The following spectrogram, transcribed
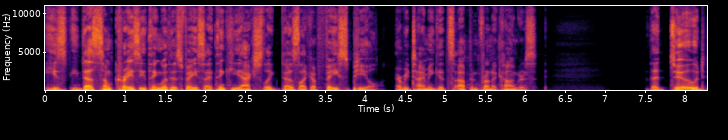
he's he does some crazy thing with his face. I think he actually does like a face peel every time he gets up in front of Congress. The dude.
